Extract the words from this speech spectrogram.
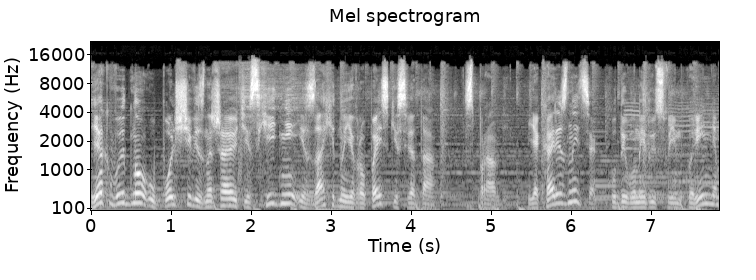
Як видно, у Польщі відзначають і східні, і західноєвропейські свята. Справді, яка різниця, куди вони йдуть своїм корінням,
